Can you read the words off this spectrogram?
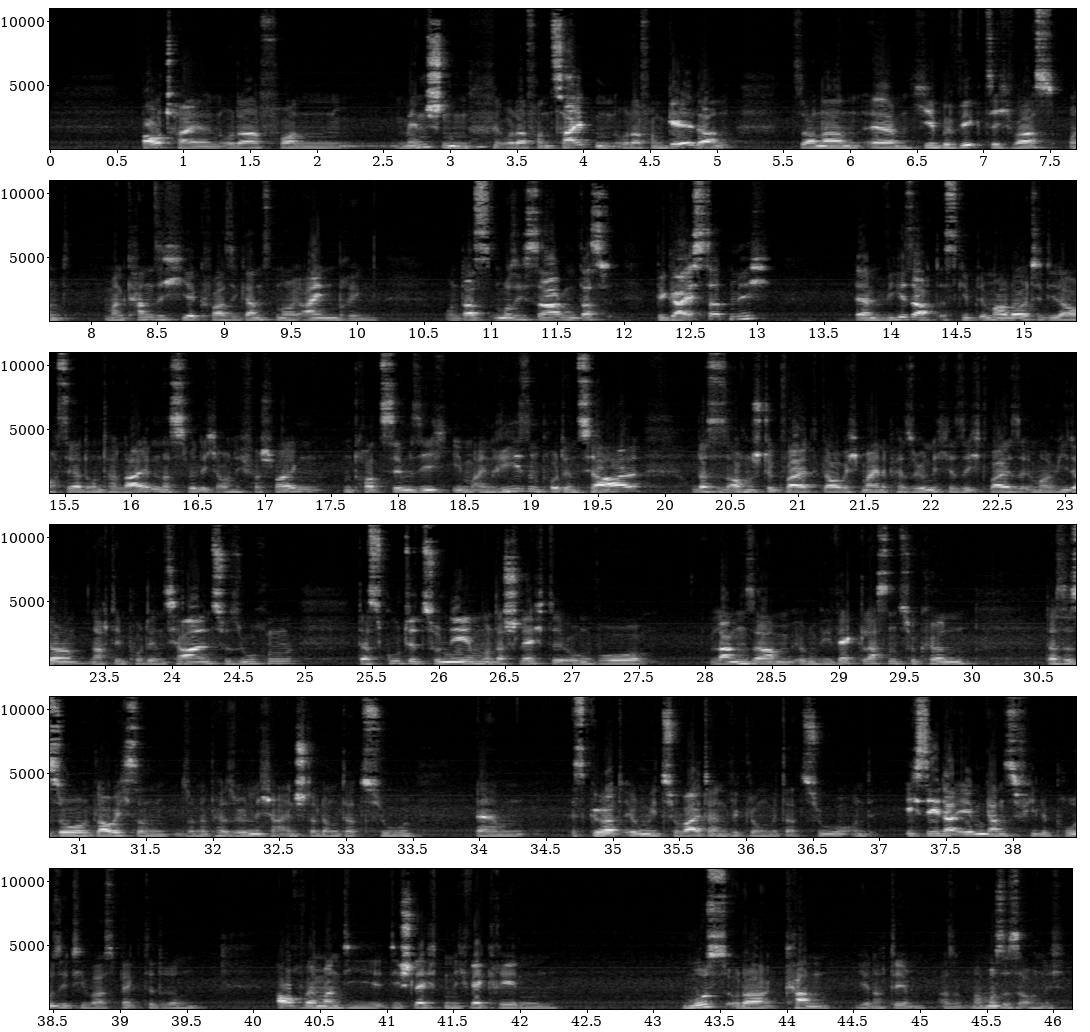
Bauteilen oder von Menschen oder von Zeiten oder von Geldern, sondern ähm, hier bewegt sich was und man kann sich hier quasi ganz neu einbringen. Und das muss ich sagen, das begeistert mich. Ähm, wie gesagt, es gibt immer Leute, die da auch sehr drunter leiden, das will ich auch nicht verschweigen. Und trotzdem sehe ich ihm ein Riesenpotenzial. Und das ist auch ein Stück weit, glaube ich, meine persönliche Sichtweise immer wieder, nach den Potenzialen zu suchen, das Gute zu nehmen und das Schlechte irgendwo langsam irgendwie weglassen zu können. Das ist so, glaube ich, so, ein, so, eine persönliche Einstellung dazu. Ähm, es gehört irgendwie zur Weiterentwicklung mit dazu und ich sehe da eben ganz viele positive Aspekte drin auch wenn man die, die schlechten nicht wegreden muss oder kann, je nachdem. Also man muss es auch nicht.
